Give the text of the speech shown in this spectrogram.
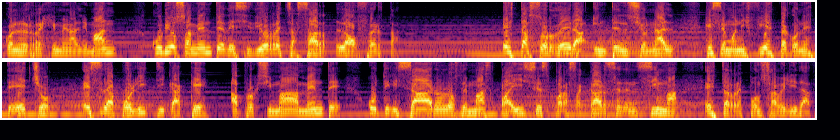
con el régimen alemán, curiosamente decidió rechazar la oferta. Esta sordera intencional que se manifiesta con este hecho es la política que, aproximadamente utilizaron los demás países para sacarse de encima esta responsabilidad,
